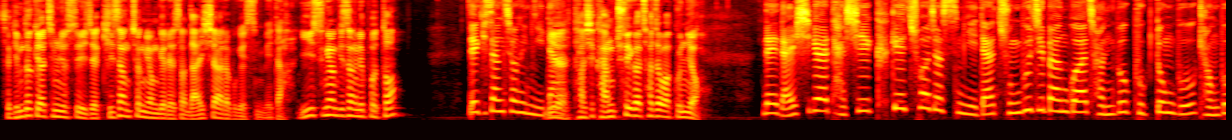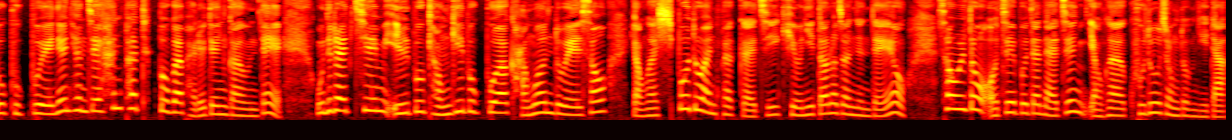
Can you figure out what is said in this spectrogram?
자, 김덕기 아침 뉴스 이제 기상청 연결해서 날씨 알아보겠습니다. 이승현 기상 리포터. 네, 기상청입니다. 예, 다시 강추위가 찾아왔군요. 네, 날씨가 다시 크게 추워졌습니다. 중부지방과 전북 북동부, 경북 북부에는 현재 한파특보가 발효된 가운데 오늘 아침 일부 경기 북부와 강원도에서 영하 15도 안팎까지 기온이 떨어졌는데요. 서울도 어제보다 낮은 영하 9도 정도입니다.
